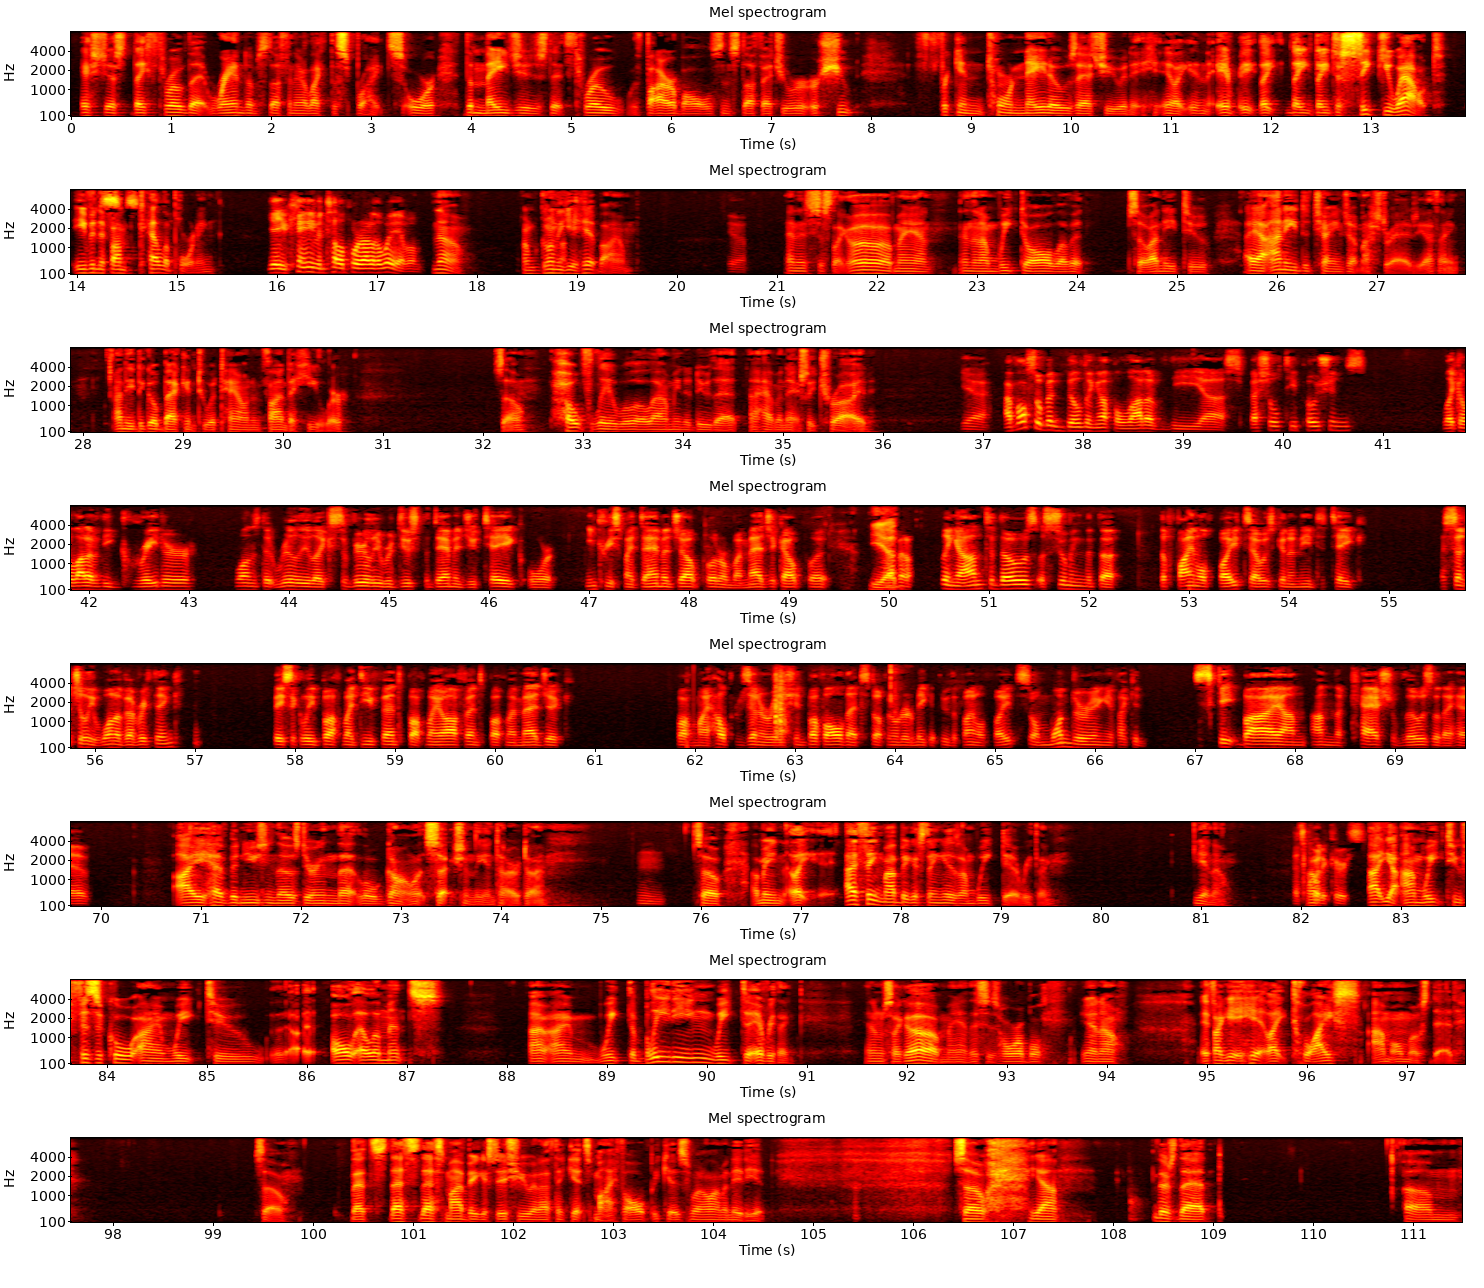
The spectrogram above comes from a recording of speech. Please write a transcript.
It's just they throw that random stuff in there, like the sprites or the mages that throw fireballs and stuff at you, or, or shoot freaking tornadoes at you, and it like and every like they they just seek you out, even if I'm teleporting. Yeah, you can't even teleport out of the way of them. No, I'm gonna get hit by them. Yeah, and it's just like, oh man, and then I'm weak to all of it. So I need to, I, I need to change up my strategy. I think I need to go back into a town and find a healer. So hopefully it will allow me to do that. I haven't actually tried. Yeah, I've also been building up a lot of the uh, specialty potions, like a lot of the greater ones that really like severely reduce the damage you take or increase my damage output or my magic output. Yeah, I've been holding on to those, assuming that the the final fights, I was going to need to take essentially one of everything. Basically, buff my defense, buff my offense, buff my magic, buff my health regeneration, buff all that stuff in order to make it through the final fight. So I'm wondering if I could skate by on, on the cache of those that I have. I have been using those during that little gauntlet section the entire time. Hmm. So, I mean, like, I think my biggest thing is I'm weak to everything. You know, that's quite a curse. Uh, yeah, I'm weak to physical. I am weak to uh, all elements. I, am weak to bleeding, weak to everything. And I'm just like, oh man, this is horrible. You know, if I get hit like twice, I'm almost dead. So that's that's that's my biggest issue, and I think it's my fault because well, I'm an idiot. So, yeah, there's that. Um,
